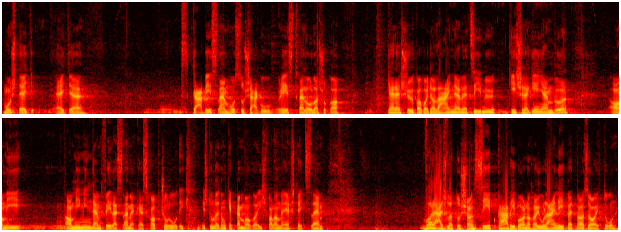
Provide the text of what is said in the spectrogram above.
most egy, egy eh, kb. slam hosszúságú részt felolvasok a Keresők, vagy a Lány neve című kisregényemből, ami, ami mindenféle szlemekhez kapcsolódik. És tulajdonképpen maga is valamelyest egy szlem. Varázslatosan szép, kávébarna hajú lány lépett be az ajtón.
